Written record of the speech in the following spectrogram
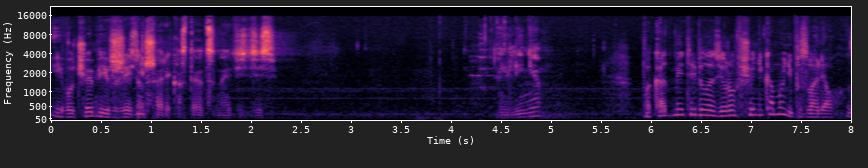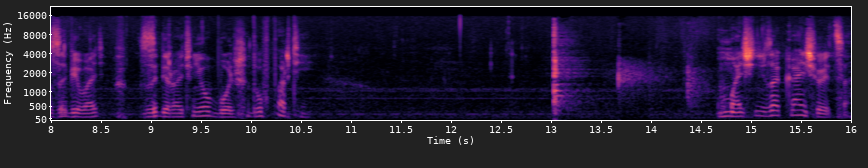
и в учебе, и в жизни. шарик остается, знаете, здесь. И линия. Пока Дмитрий Белозеров еще никому не позволял забивать, забирать у него больше двух партий. Матч не заканчивается.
